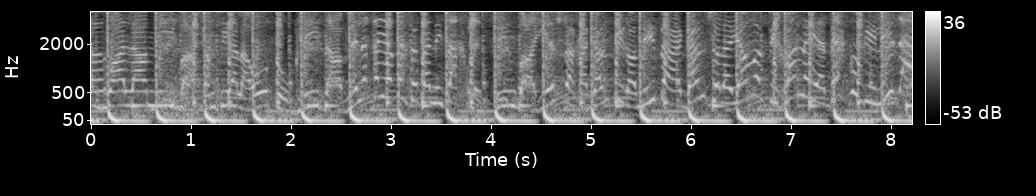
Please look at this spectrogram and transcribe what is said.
אז וואלה מי בא? שמתי על האוטו גלידה. מלך היבשת אני תכלס סימבה. יש לך אגן פירמידה אגן של הים התיכון לידך קוגלידה. ממי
